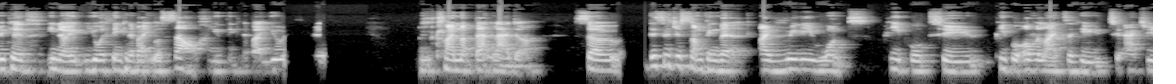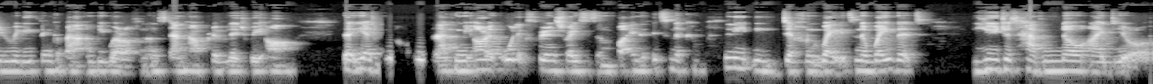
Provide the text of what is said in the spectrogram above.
because you know you're thinking about yourself, you're thinking about your you climb up that ladder. So this is just something that I really want people to people of a lighter hue to actually really think about and be aware of and understand how privileged we are. That yes, we are black and we are all experience racism, but in, it's in a completely different way. It's in a way that you just have no idea of.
